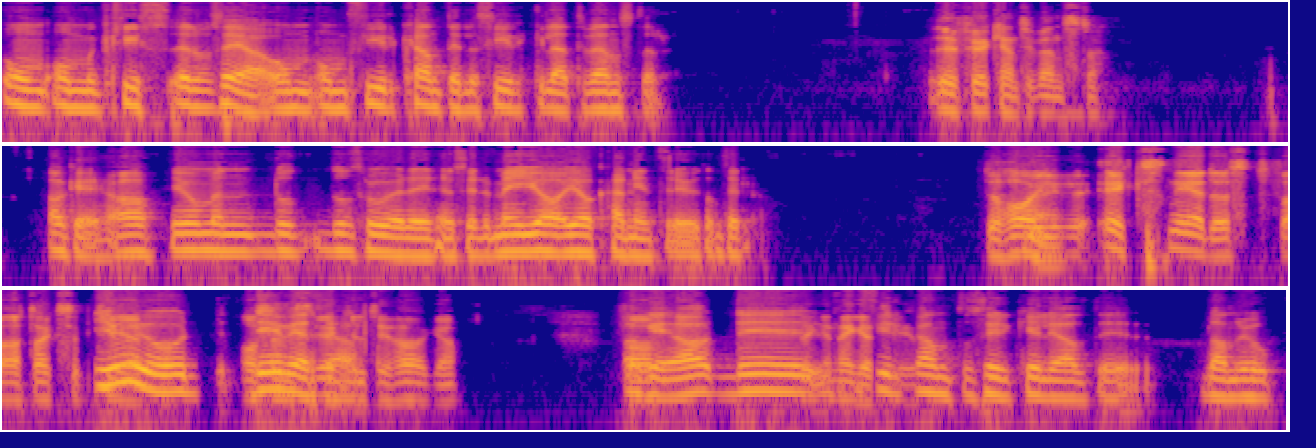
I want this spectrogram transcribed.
om, om kryss, eller vad säger jag, om, om fyrkant eller cirkel är till vänster. Det är fyrkant till vänster. Okej, ja, jo men då, då tror jag det är den sidan. Men jag, jag kan inte det utan till. Du har Nej. ju X nederst för att Jo, acceptera. jo, och det sen vet cirkel jag. till höger. Okej, ja, det det fyrkant och cirkel jag alltid blandar ihop.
